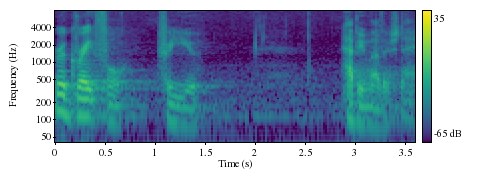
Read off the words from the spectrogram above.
we're grateful for you. Happy Mother's Day.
